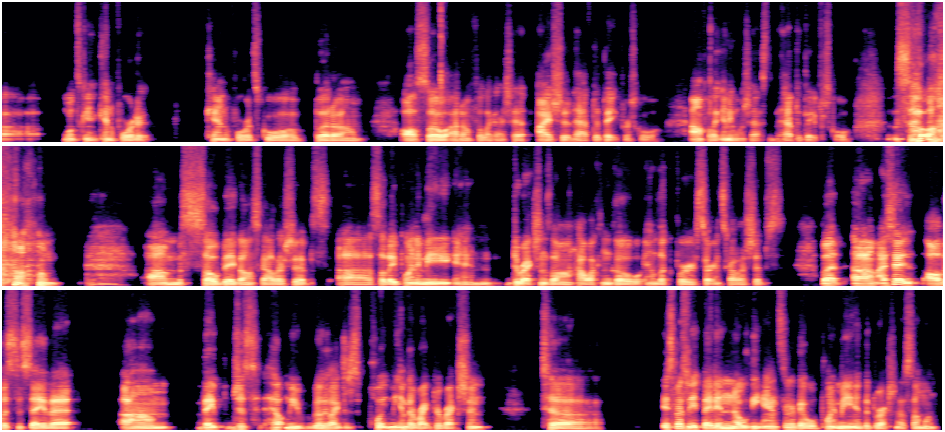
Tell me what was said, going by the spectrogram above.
uh, once again, can't afford it, can't afford school, but um, also I don't feel like I should I should have to pay for school. I don't feel like anyone should have to pay for school. So um, I'm so big on scholarships. Uh, so they pointed me in directions on how I can go and look for certain scholarships. But um, I say all this to say that um, they just helped me really like just point me in the right direction to, especially if they didn't know the answer, they will point me in the direction of someone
